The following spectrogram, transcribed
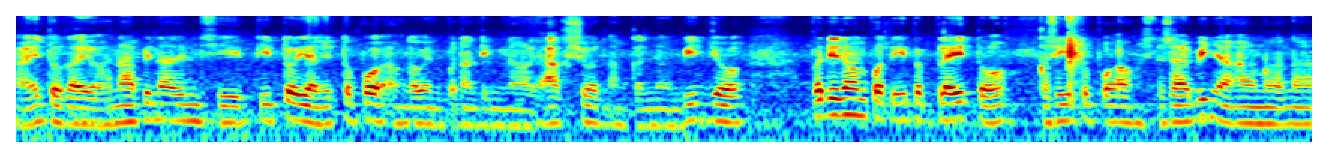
Ah, ito tayo. Hanapin natin si Tito yan. Ito po ang gawin po natin ng reaction, ang kanyang video. Pwede naman po i-play ito kasi ito po ang sinasabi niya. Ang na, na,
